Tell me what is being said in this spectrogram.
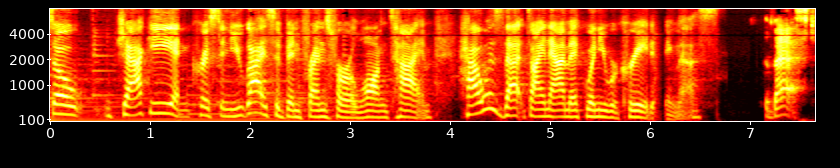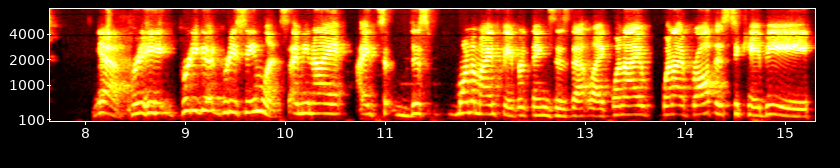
So, Jackie and Kristen, you guys have been friends for a long time. How was that dynamic when you were creating this? The best. Yeah, pretty pretty good, pretty seamless. I mean, I I this one of my favorite things is that like when I when I brought this to KB,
